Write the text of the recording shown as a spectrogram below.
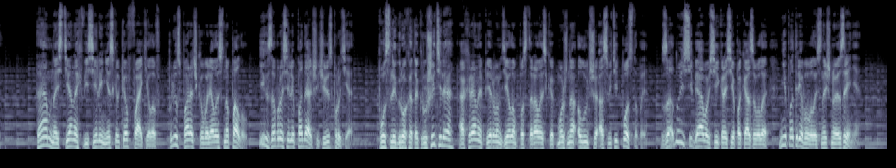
Там на стенах висели несколько факелов, плюс парочка валялась на полу. Их забросили подальше через прутья. После грохота крушителя охрана первым делом постаралась как можно лучше осветить подступы. Заодно и себя во всей красе показывала, не потребовалось ночное зрение.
